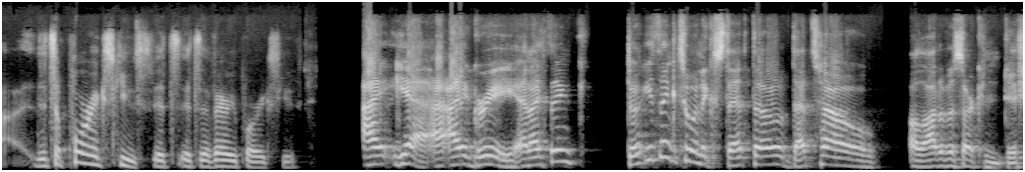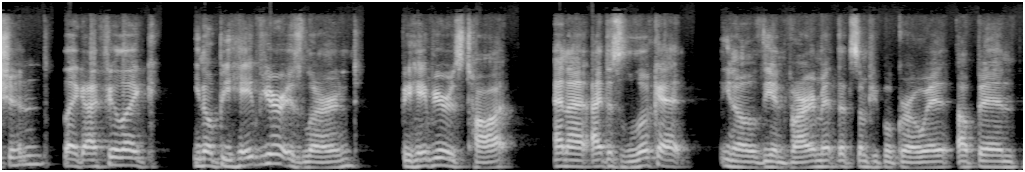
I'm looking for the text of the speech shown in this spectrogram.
uh, it's a poor excuse. It's it's a very poor excuse. I yeah I, I agree. And i think don't you think to an extent though that's how a lot of us are conditioned? Like i feel like you know behavior is learned behavior is taught and i i just look at you know the environment that some people grow it up in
